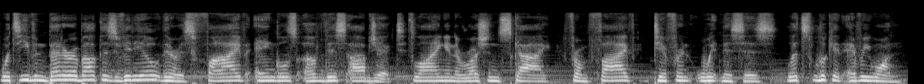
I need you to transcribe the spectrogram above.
What's even better about this video, there is five angles of this object flying in the Russian sky from five different witnesses. Let's look at every one.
